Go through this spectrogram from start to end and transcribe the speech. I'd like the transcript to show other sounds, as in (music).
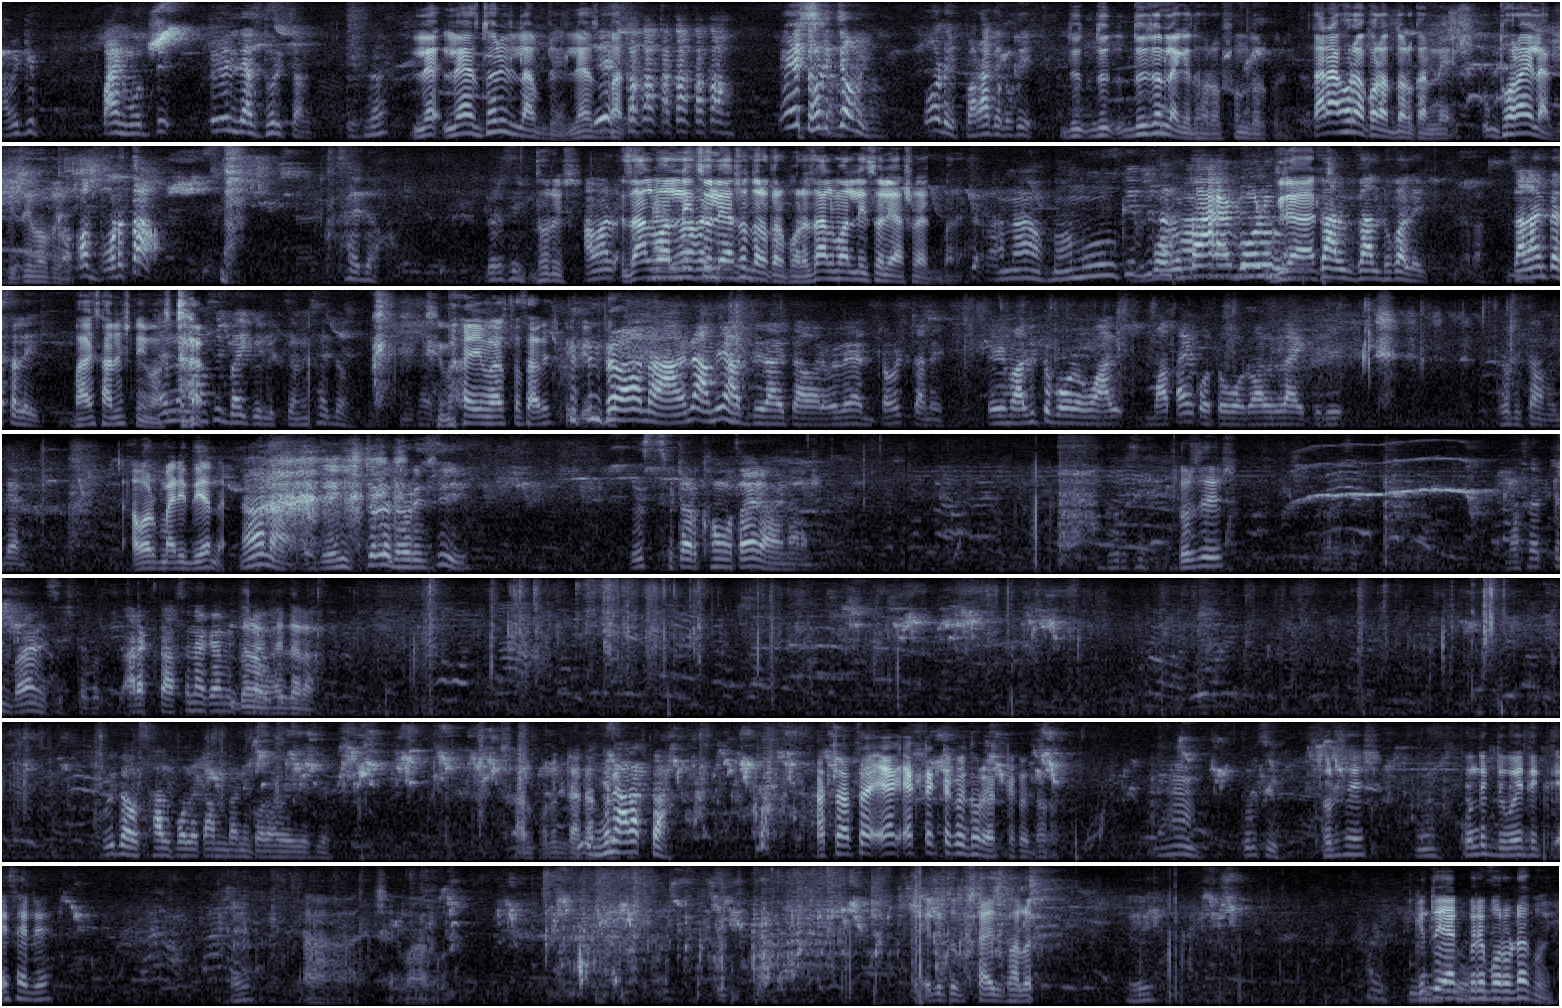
আমি কি পায়ের মধ্যে এই ল্যাস ধরিস আমি? লে- লেজ ধরি লাভ রে লেজ এ বাদ- কাকা কাকা কাকা এই ধরিস আমি। ওরে পারা গেল রে। দুইজন লাগে ধরো সুন্দর করে। তাড়াহুড়া করার দরকার নেই ধরাই লাগবে যেভাবে। বড়টা। কোথায় দাও? ধরিস। আমার জাল মারলি চলে আসো দরকার পড়ে। জাল মারলি চলে আসো একবারে। হ্যাঁ বড়। বিরাট। জাল জাল ঢুকালে। জাল আমি পেছালে ভাই সারিস নি মাছটা? (laughs) ভাই মাছটা সারিস নি (laughs) না না আমি হাত দিয়ে রাইতে আবার বলে সমস্যা নেই। এই মালই তো বড় মাল মাথায় কত বড় আল্লাহ করে ধরিস আমি দেন। আবার মারি দিয়ে না? না না যে হিস্টেলে ধরেছি ছুটার ক্ষমতাই রয় না। ধরেছি। ধরছিস? ধরেছি। মশার চেন বাড়ানোর চেষ্টা করছি। আর একটা আছে নাকি আমি দাঁড়া ভাই দাঁড়া। ওই শাল পলে আমদানি করা হয়ে গেছে। পরে ডাকা এখানে আর একটা আচ্ছা আচ্ছা এক- একটা একটা করে ধরো একটা করে ধরো। হুম তুলছি। ধরছিস? কোন দিক দিব দিক এই সাইডে আচ্ছা মাগুর এটি তো সাইজ ভালো। কিন্তু একবারে বড়টা কই?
